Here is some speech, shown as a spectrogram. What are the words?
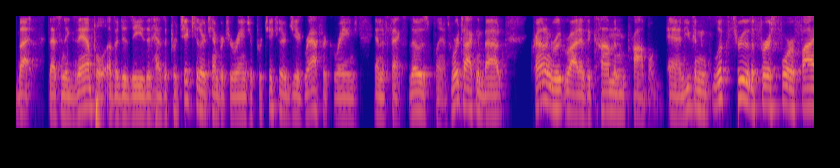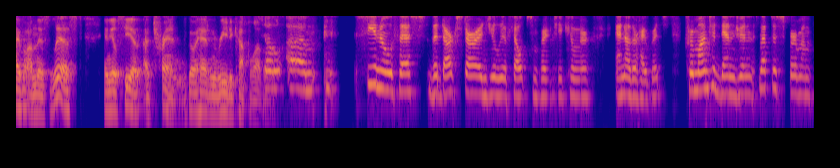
But that's an example of a disease that has a particular temperature range, a particular geographic range, and affects those plants. We're talking about crown and root rot is a common problem. And you can look through the first four or five on this list and you'll see a, a trend. Go ahead and read a couple of so, them. So, um, Ceanothus, the dark star, and Julia Phelps in particular, and other hybrids, Fremontodendron, Leptospermum.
